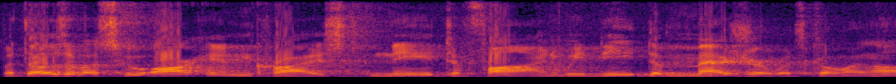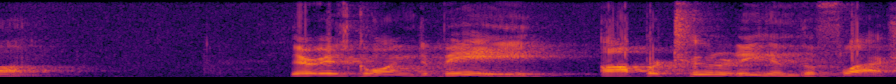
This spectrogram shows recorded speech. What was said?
But those of us who are in Christ need to find, we need to measure what's going on. There is going to be opportunity in the flesh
